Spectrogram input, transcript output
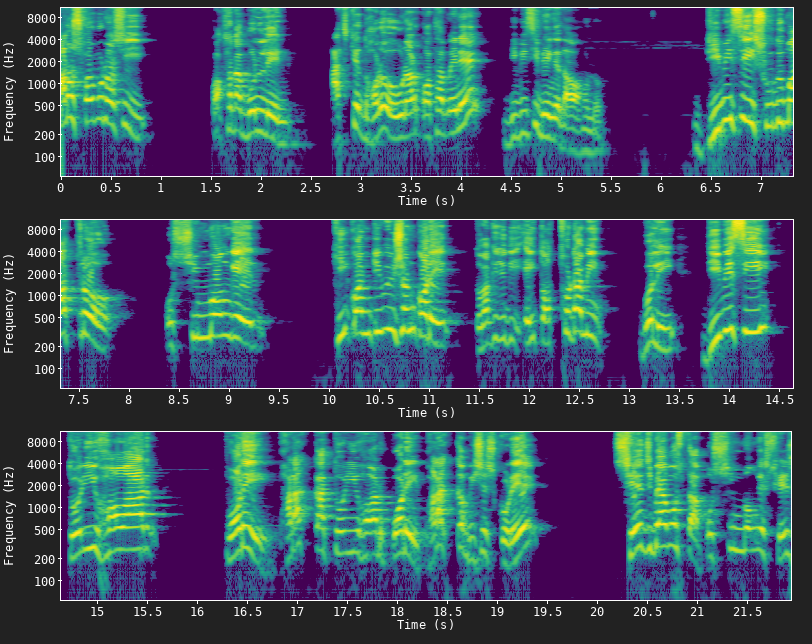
আরও সর্বনাশী কথাটা বললেন, আজকে ধরো ওনার কথা মেনে ডিবিসি ভেঙে দেওয়া হলো। ডিবিসি শুধুমাত্র পশ্চিমবঙ্গের কি কন্ট্রিবিউশন করে? তোমাকে যদি এই তথ্যটা আমি বলি ডিবিসি তৈরি হওয়ার পরে, ফারাক্কা তৈরি হওয়ার পরে, ফারাক্কা বিশেষ করে সেচ ব্যবস্থা, পশ্চিমবঙ্গের সেচ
